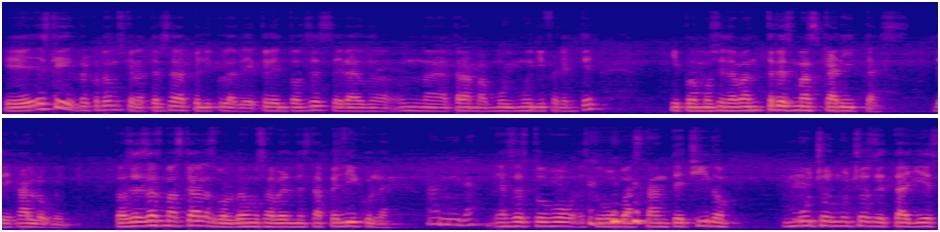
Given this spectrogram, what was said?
Eh, es que recordemos que la tercera película de aquel entonces era una, trama muy muy diferente y promocionaban tres mascaritas de Halloween. Entonces esas máscaras las volvemos a ver en esta película. Ah, mira. Eso estuvo estuvo bastante chido. Muchos muchos detalles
